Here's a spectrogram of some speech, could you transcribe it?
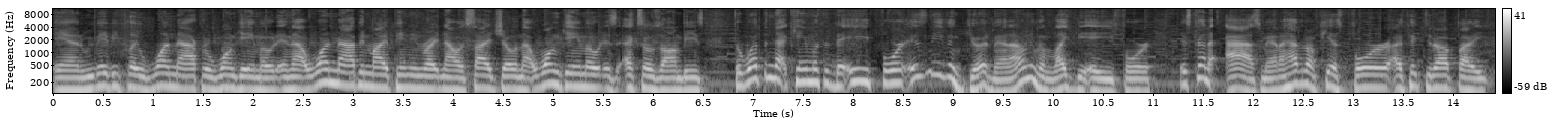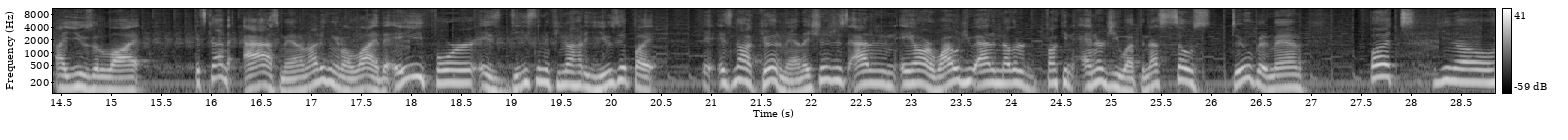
and we maybe play one map or one game mode and that one map in my opinion right now is Sideshow and that one game mode is Exo Zombies. The weapon that came with it, the AE4, isn't even good man. I don't even like the AE4. It's kind of ass man. I have it on PS4. I picked it up. I, I use it a lot. It's kind of ass man. I'm not even going to lie. The AE4 is decent if you know how to use it but it's not good man. They should have just added an AR. Why would you add another fucking energy weapon? That's so stupid man. But, you know,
